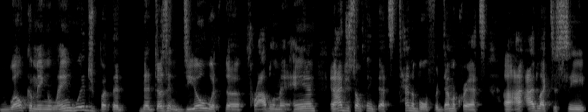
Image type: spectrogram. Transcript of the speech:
welcoming language, but that that doesn't deal with the problem at hand. And I just don't think that's tenable for Democrats. Uh, I, would like to see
